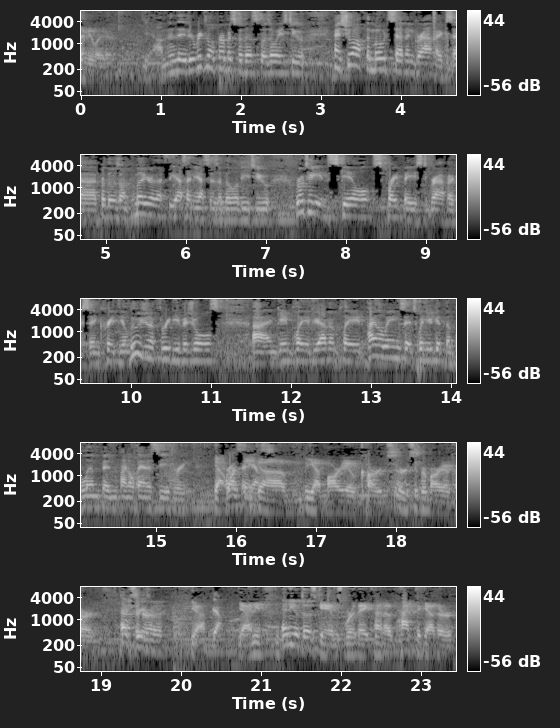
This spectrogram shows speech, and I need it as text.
simulator. Yeah, and the, the original purpose for this was always to kind of show off the Mode 7 graphics. Uh, for those unfamiliar, that's the SNES's ability to rotate and scale sprite based graphics and create the illusion of 3D visuals uh, and gameplay. If you haven't played Pilotwings, it's when you get the blimp in Final Fantasy 3. Yeah, or think, um, yeah, Mario Kart or Super Mario Kart. F-Zero. Yeah, Yeah. yeah. Any any of those games where they kind of hack together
